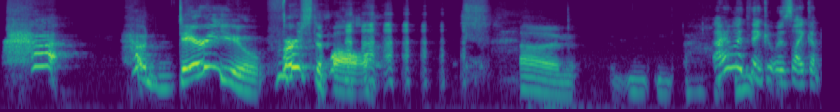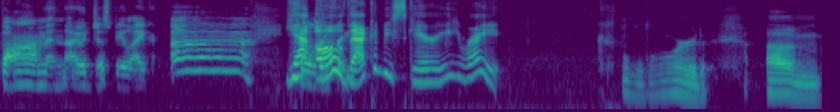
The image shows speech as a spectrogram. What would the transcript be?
ha, how dare you!" First of all, um, I would think it was like a bomb, and I would just be like, "Ah." Yeah. Totally oh, that could be scary. Right. Good lord. Um,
